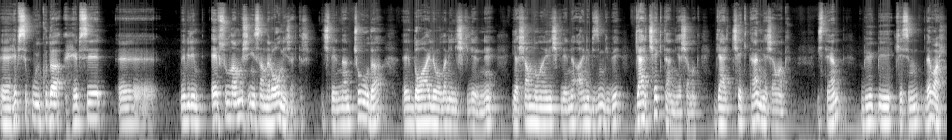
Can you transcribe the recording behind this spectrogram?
e, hepsi uykuda, hepsi e, ne bileyim efsunlanmış insanlar olmayacaktır. İçlerinden çoğu da e, doğayla olan ilişkilerini, yaşamla olan ilişkilerini aynı bizim gibi gerçekten yaşamak, gerçekten yaşamak isteyen büyük bir kesim de var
